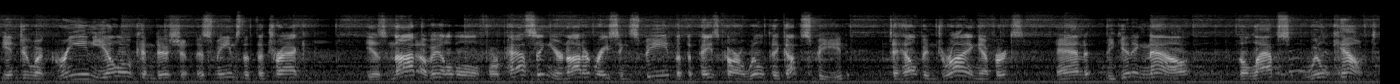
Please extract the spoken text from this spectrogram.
into a green yellow condition. This means that the track is not available for passing. You're not at racing speed, but the pace car will pick up speed to help in drying efforts. And beginning now, the laps will count.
